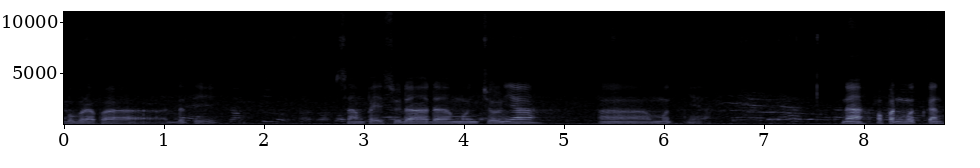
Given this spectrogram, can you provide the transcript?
beberapa detik sampai sudah ada munculnya uh, moodnya. Nah open mood kan?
